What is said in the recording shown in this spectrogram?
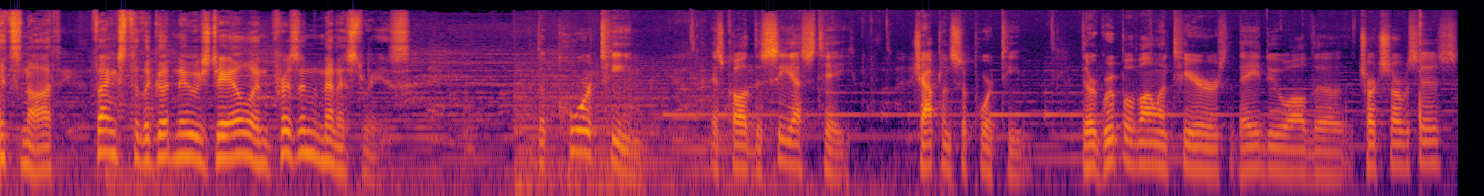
It's not, thanks to the Good News Jail and Prison Ministries. The core team is called the CST, Chaplain Support Team. They're a group of volunteers. They do all the church services.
